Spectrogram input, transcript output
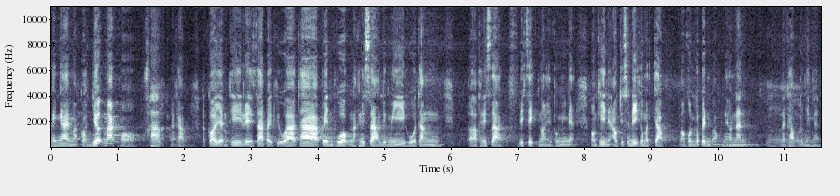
ง่ายๆ มาก่อนเยอะมากพอครับนะครับแล้วก็อย่างที่เรียนให้ทราบไปคือว่าถ้าเป็นพวกนักคณิตศาสตร์หรือมีหัวทางเอ่อ คณิตศาสตร์ฟิสิกส์หน่อยพวกนี้เนี่ยบางทีเนี่ยเอาทฤษฎีเข้ามาจับบางคนก็เป็นออกแนวนั้นนะครับเป็นอย่างนั้น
